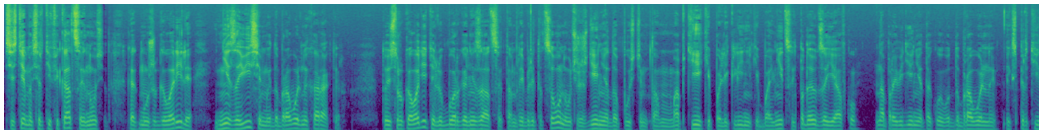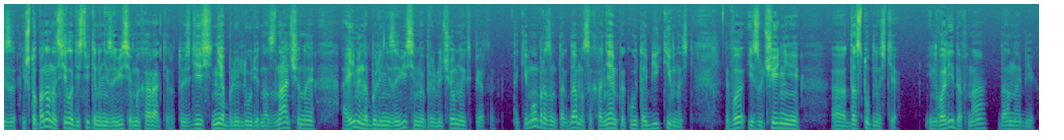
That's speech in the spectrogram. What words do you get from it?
система сертификации носит, как мы уже говорили, независимый добровольный характер. То есть руководитель любой организации, там реабилитационного учреждения, допустим, там аптеки, поликлиники, больницы, подают заявку на проведение такой вот добровольной экспертизы, и чтобы она носила действительно независимый характер. То есть здесь не были люди назначенные, а именно были независимые привлеченные эксперты. Таким образом, тогда мы сохраняем какую-то объективность в изучении э, доступности инвалидов на данный объект.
